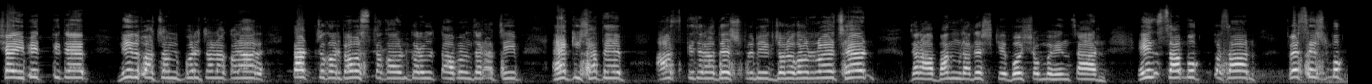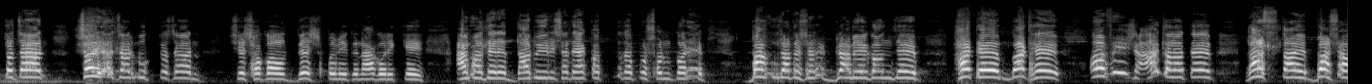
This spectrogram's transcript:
সেই ভিত্তিতে নির্বাচন পরিচালনা করার কার্যকর ব্যবস্থা গ্রহণ করার আহ্বান জানাচ্ছি। একই সাথে আজকে যারা দেশপ্রেমিক জনগণ রয়েছেন, যারা বাংলাদেশকে বৈষম্যহীন চান হিংসা মুক্ত চান ফেসিস মুক্ত চান, স্বৈরাচার মুক্ত চান সে সকল দেশপ্রেমিক নাগরিককে আমাদের দাবির সাথে একত্রতা পোষণ করে বাংলাদেশের গ্রামে গঞ্জে, হাটে, মাঠে, অফিস, আদালতে, রাস্তায়, বাসা,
